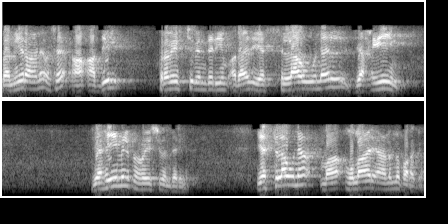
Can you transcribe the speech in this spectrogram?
ബമീറാണ് പക്ഷെ അതിൽ പ്രവേശിച്ചു വെന്തരിയും അതായത് യസ്ലൗനൽ ജഹീം. ജഹീമിൽ പ്രവേശിച്ചു വെന്തരിയും യസ്ലൗന മുലാര ആണെന്ന് പറഞ്ഞു.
